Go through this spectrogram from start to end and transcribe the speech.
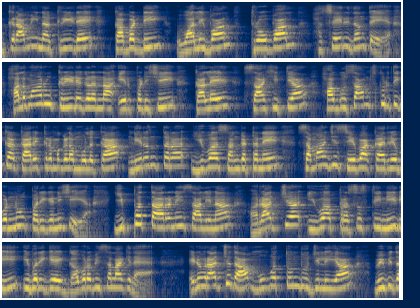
ಗ್ರಾಮೀಣ ಕ್ರೀಡೆ, ಕಬಡ್ಡಿ, ವಾಲಿಬಾಲ್, ಥ್ರೋಬಾಲ್ ಸೇರಿದಂತೆ ಹಲವಾರು ಕ್ರೀಡೆಗಳನ್ನು ಏರ್ಪಡಿಸಿ ಕಲೆ, ಸಾಹಿತ್ಯ ಹಾಗೂ ಸಾಂಸ್ಕೃತಿಕ ಕಾರ್ಯಕ್ರಮಗಳ ಮೂಲಕ ನಿರಂತರ ಯುವ ಸಂಘಟನೆ ಸಮಾಜ ಸೇವಾ ಕಾರ್ಯವನ್ನು ಪರಿಗಣಿಸಿ ಇಪ್ಪತ್ತಾರನೇ ಸಾಲಿನ ರಾಜ್ಯ ಯುವ ಪ್ರಶಸ್ತಿ ನೀಡಿ ಇವರಿಗೆ ಗೌರವಿಸಲಾಗಿದೆ. ಇನ್ನು ರಾಜ್ಯದ ಮೂವತ್ತೊಂದು ಜಿಲ್ಲೆಯ ವಿವಿಧ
